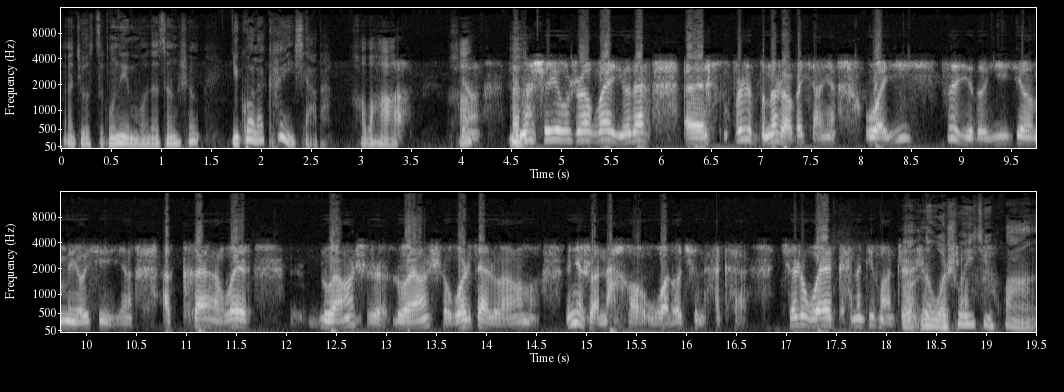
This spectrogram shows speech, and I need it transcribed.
呃就子宫内膜的增生。你过来看一下吧，好不好？好，行。反正是有说我也有点呃，不是不能说不相信，我一。自己都已经没有信心了啊！可我洛阳市，洛阳市，我是在洛阳嘛。人家说哪好，我都去哪看。确实，我也看那地方真是。那我说一句话，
